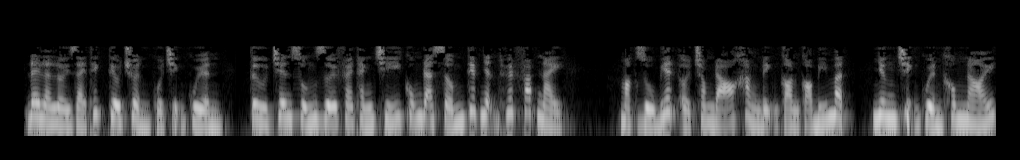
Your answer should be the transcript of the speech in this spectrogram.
Đây là lời giải thích tiêu chuẩn của trịnh quyền, từ trên xuống dưới phái thánh trí cũng đã sớm tiếp nhận thuyết pháp này. Mặc dù biết ở trong đó khẳng định còn có bí mật, nhưng trịnh quyền không nói,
